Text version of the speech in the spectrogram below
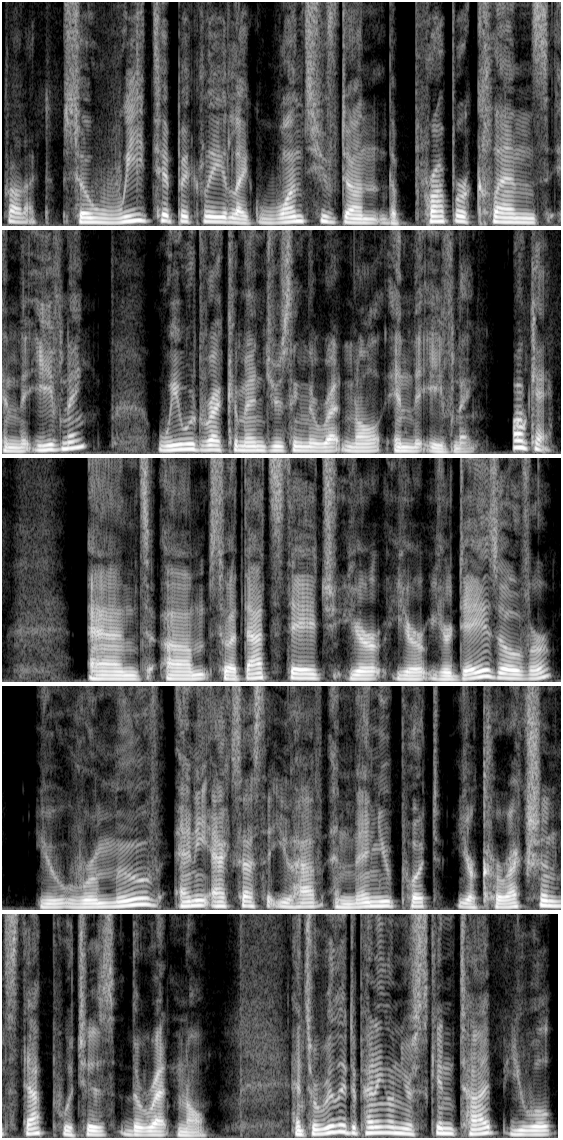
product? So we typically like once you've done the proper cleanse in the evening, we would recommend using the retinol in the evening. Okay. And um, so at that stage, your your your day is over. You remove any excess that you have, and then you put your correction step, which is the retinol. And so, really, depending on your skin type, you will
